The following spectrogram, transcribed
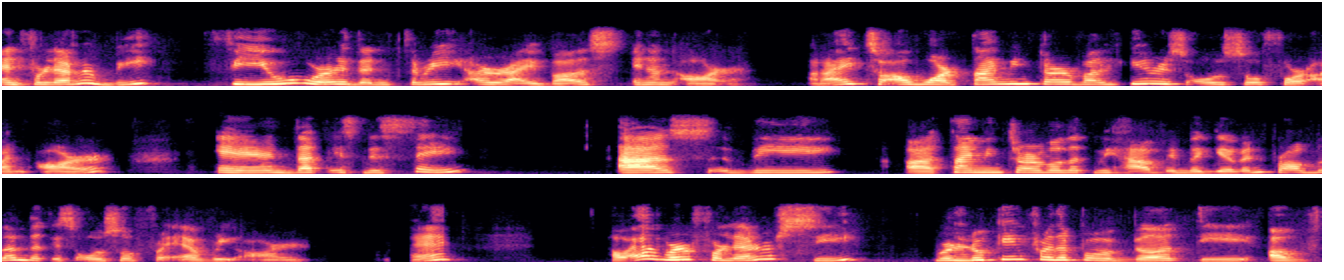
And for letter B, fewer than three arrivals in an hour. All right, so our time interval here is also for an hour, and that is the same as the uh, time interval that we have in the given problem that is also for every R. Okay. However, for letter C, we're looking for the probability of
